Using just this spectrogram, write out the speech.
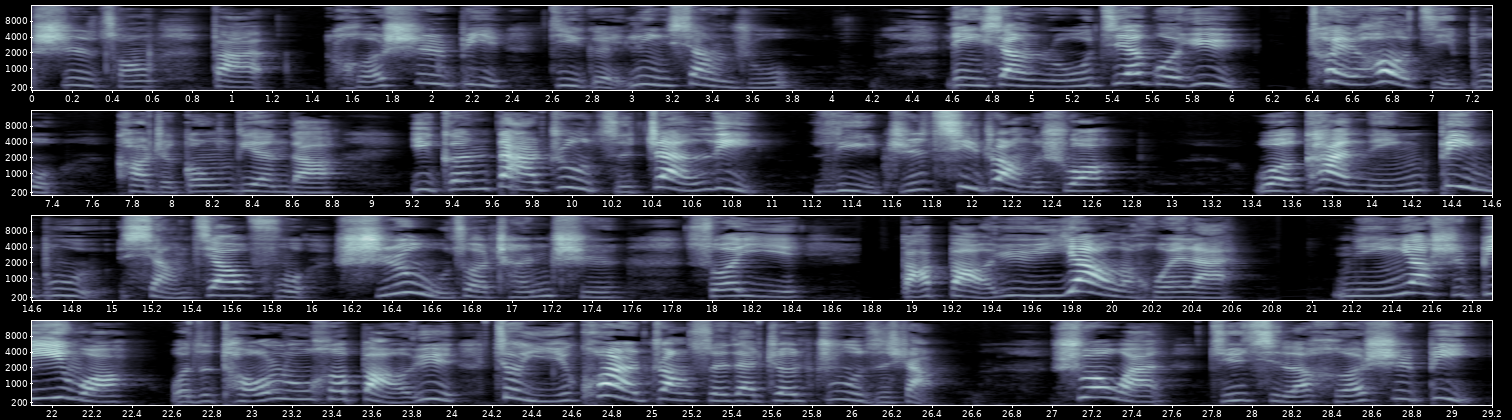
侍从把和氏璧递给蔺相如。蔺相如接过玉，退后几步，靠着宫殿的一根大柱子站立，理直气壮地说：“我看您并不想交付十五座城池，所以把宝玉要了回来。”您要是逼我，我的头颅和宝玉就一块儿撞碎在这柱子上。说完，举起了和氏璧。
